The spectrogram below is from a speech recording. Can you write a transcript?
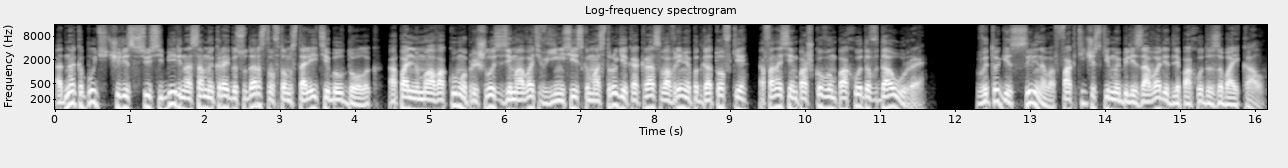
Однако путь через всю Сибирь на самый край государства в том столетии был долг. Опальному Авакуму пришлось зимовать в Енисейском остроге как раз во время подготовки Афанасием Пашковым похода в Дауры. В итоге ссыльного фактически мобилизовали для похода за Байкал.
